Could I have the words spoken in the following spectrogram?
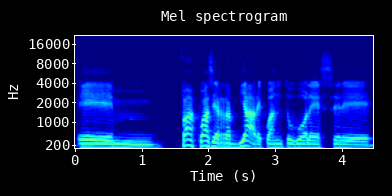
e, mh, mm, fa quasi arrabbiare quanto vuole essere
